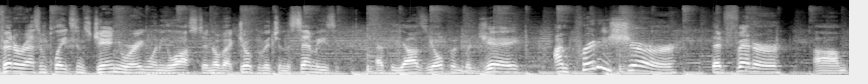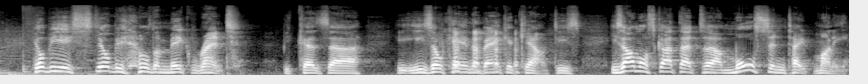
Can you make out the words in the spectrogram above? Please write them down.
Federer hasn't played since January when he lost to Novak Djokovic in the semis at the Aussie Open. But Jay, I'm pretty sure that Federer, um, he'll be still be able to make rent because uh, he, he's okay in the bank account. He's he's almost got that uh, Molson type money.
